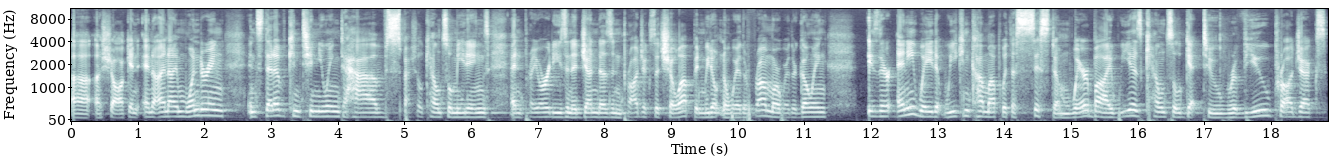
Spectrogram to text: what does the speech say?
uh, a shock. And, and, and I'm wondering, instead of continuing to have special council meetings and priorities and agendas and projects that show up and we don't know where they're from or where they're going, is there any way that we can come up with a system whereby we as council get to review projects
